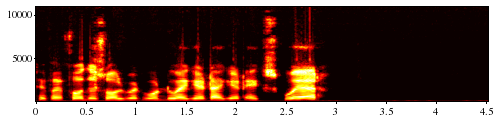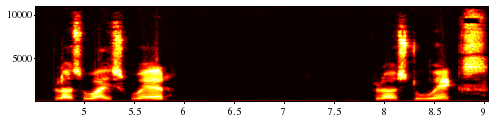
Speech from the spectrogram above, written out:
so if I further solve it what do I get? I get x square plus y square plus 2x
